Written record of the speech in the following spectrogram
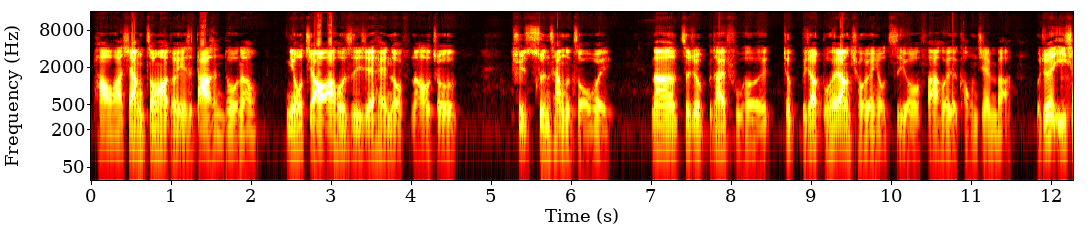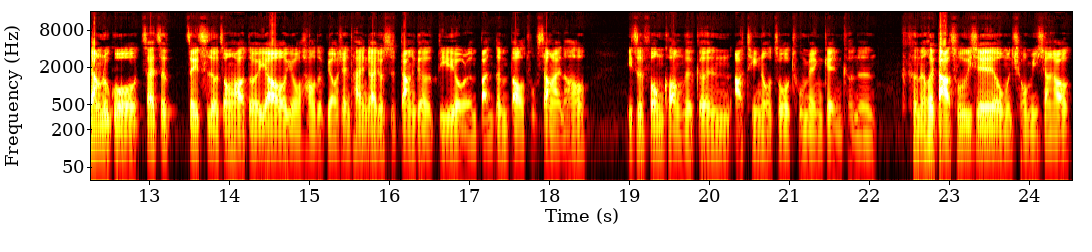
跑啊，像中华队也是打很多那种牛角啊，或是一些 hand off，然后就去顺畅的走位，那这就不太符合，就比较不会让球员有自由发挥的空间吧。我觉得宜翔如果在这这一次的中华队要有好的表现，他应该就是当一个第六人板凳暴徒上来，然后一直疯狂的跟阿提诺做 two man game，可能。可能会打出一些我们球迷想要，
